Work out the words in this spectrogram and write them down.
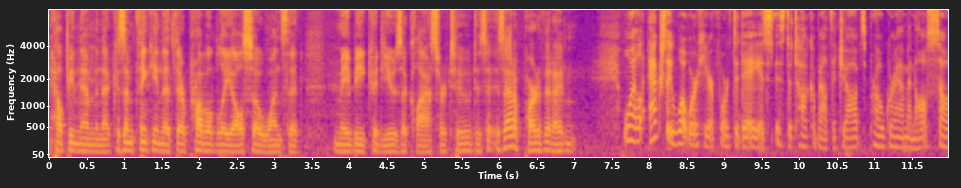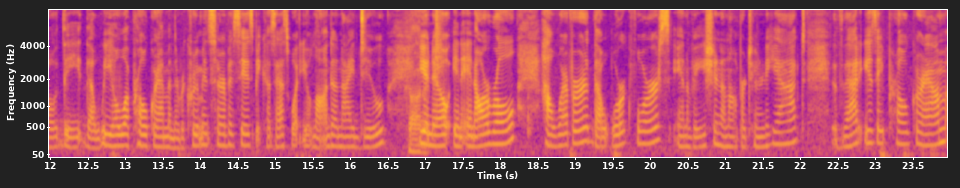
Helping them in that because I'm thinking that they're probably also ones that maybe could use a class or two. Does is that a part of it? I didn't. Well, actually, what we're here for today is, is to talk about the jobs program and also the, the WIOA program and the recruitment services because that's what Yolanda and I do, Got you it. know, in, in our role. However, the Workforce Innovation and Opportunity Act, that is a program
